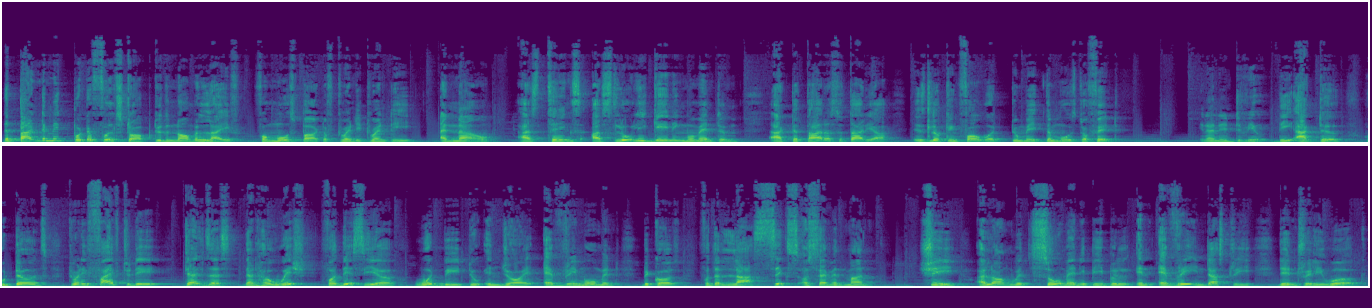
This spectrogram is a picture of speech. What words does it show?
The pandemic put a full stop to the normal life for most part of 2020 and now, as things are slowly gaining momentum, actor Tara Sutaria is looking forward to make the most of it. In an interview, the actor, who turns 25 today, tells us that her wish for this year would be to enjoy every moment because for the last six or seven months, she, along with so many people in every industry, didn't really work.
